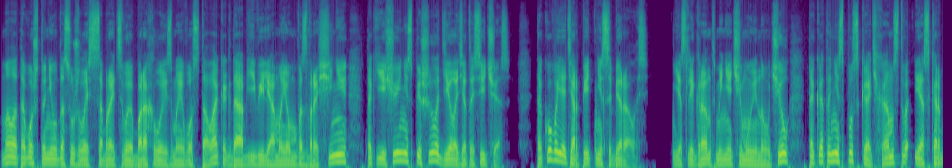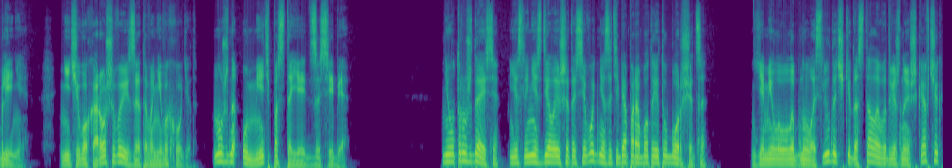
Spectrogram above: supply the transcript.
Мало того, что не удосужилась собрать свое барахло из моего стола, когда объявили о моем возвращении, так еще и не спешила делать это сейчас. Такого я терпеть не собиралась. Если Грант меня чему и научил, так это не спускать хамство и оскорбления. Ничего хорошего из этого не выходит. Нужно уметь постоять за себя. «Не утруждайся. Если не сделаешь это сегодня, за тебя поработает уборщица», я мило улыбнулась Людочке, достала выдвижной шкафчик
